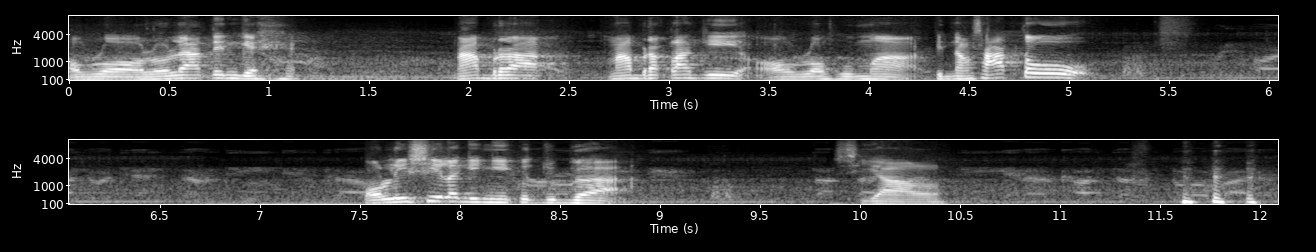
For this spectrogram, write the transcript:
Allah lo liatin ge. Nabrak nabrak lagi. Allahumma bintang satu. Polisi lagi ngikut juga. Sial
